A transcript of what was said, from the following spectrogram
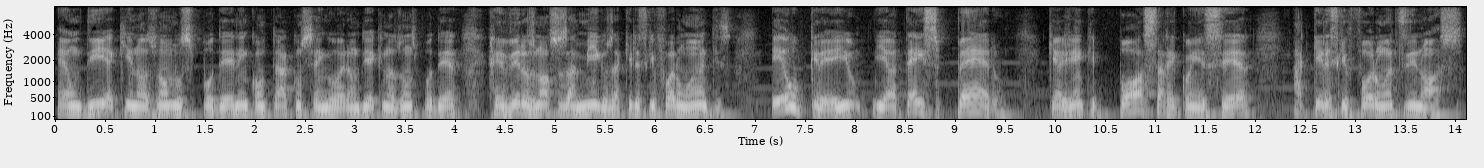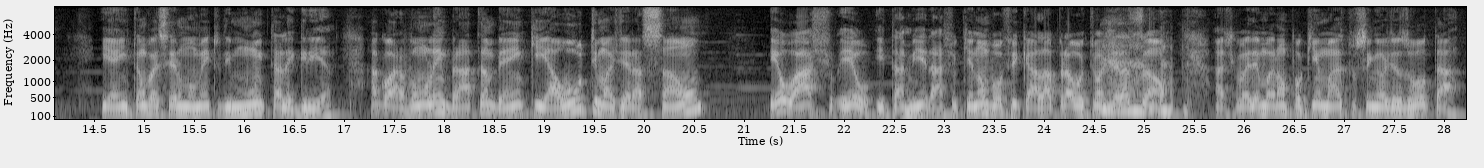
É um dia que nós vamos poder encontrar com o Senhor, é um dia que nós vamos poder rever os nossos amigos, aqueles que foram antes. Eu creio e até espero que a gente possa reconhecer aqueles que foram antes de nós. E aí então vai ser um momento de muita alegria. Agora, vamos lembrar também que a última geração eu acho, eu, Itamir, acho que não vou ficar lá para a última geração. acho que vai demorar um pouquinho mais para o Senhor Jesus voltar.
